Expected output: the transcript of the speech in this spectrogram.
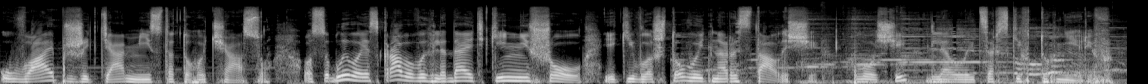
у вайб життя міста того часу. Особливо яскраво виглядають кінні шоу, які влаштовують на ристалищі, площі для лицарських турнірів.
